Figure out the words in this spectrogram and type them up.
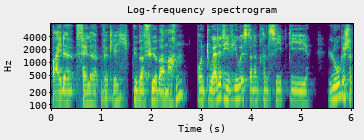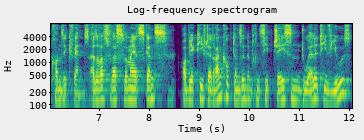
beide Fälle wirklich überführbar machen. Und Duality View ist dann im Prinzip die logische Konsequenz. Also was, was, wenn man jetzt ganz objektiv da dran guckt, dann sind im Prinzip JSON Duality Views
